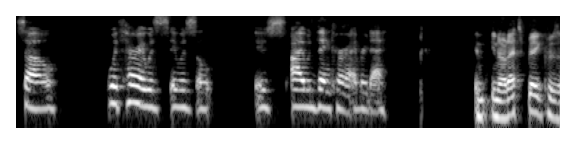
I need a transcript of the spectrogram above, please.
So with her, it was it was it was I would thank her every day. And you know that's big because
